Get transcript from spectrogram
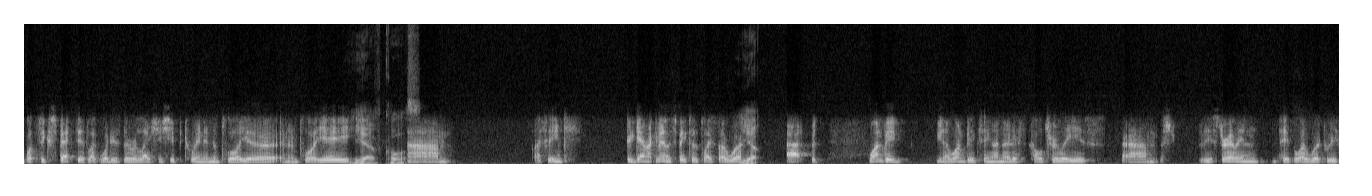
what's expected, like what is the relationship between an employer and employee. Yeah, of course. Um, I think again I can only speak to the place I work Yep. at, but one big, you know, one big thing I noticed culturally is um, the Australian people I worked with.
